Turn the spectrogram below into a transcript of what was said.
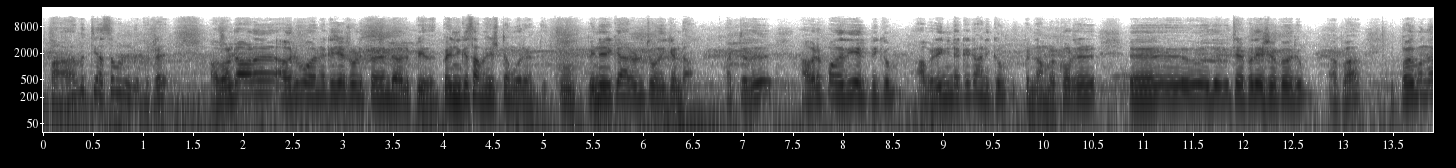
അപ്പോൾ ആ വ്യത്യാസമുണ്ട്. പക്ഷേ അതുകൊണ്ടാണ് അവർ പോയതിനൊക്കെ ശേഷം ഇത്രയും ഡെവലപ്പ് ചെയ്തത്. ഇപ്പം എനിക്ക് സമയം ഇഷ്ടം പോലെ ഉണ്ട്. പിന്നെ എനിക്ക് ആരോടും ചോദിക്കണ്ട. മറ്റത് അവരെ പകുതി ഏൽപ്പിക്കും അവരിങ്ങനെയൊക്കെ കാണിക്കും. പിന്നെ നമ്മൾക്ക് കുറച്ച് ചിലപ്പോൾ ദേഷ്യമൊക്കെ വരും. അപ്പോൾ ഇപ്പോൾ ഒന്ന്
